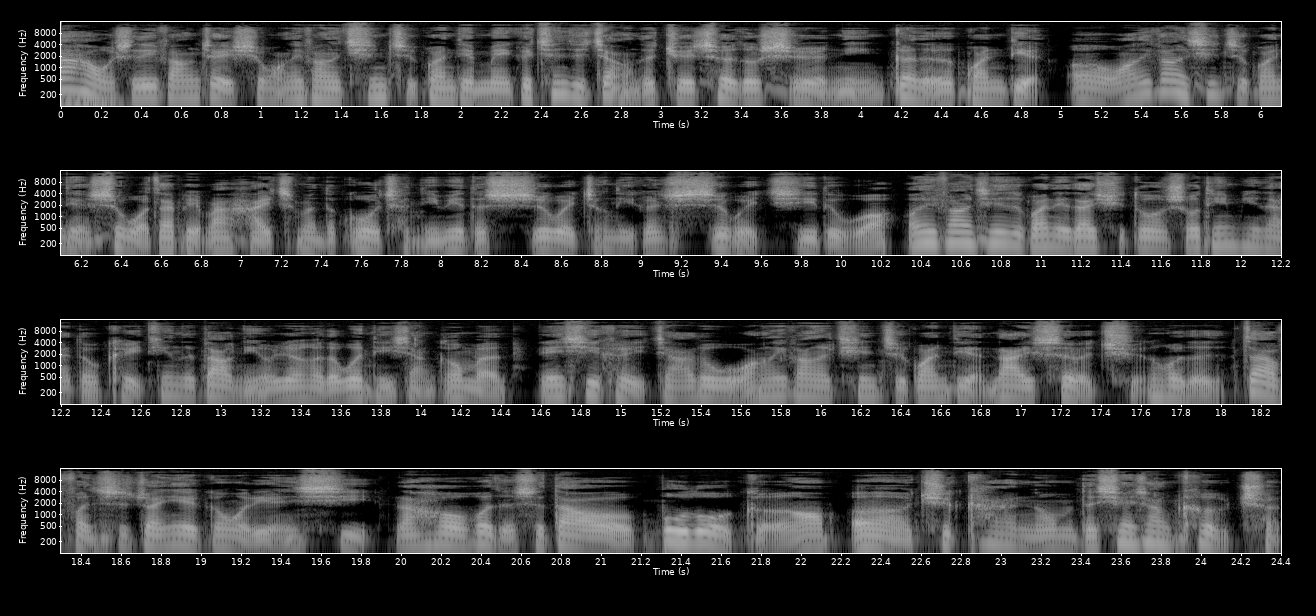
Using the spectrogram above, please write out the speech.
大家好，我是丽芳，这里是王丽芳的亲子观点。每个亲子教养的决策都是您个人的观点。呃，王丽芳的亲子观点是我在陪伴孩子们的过程里面的思维整理跟思维记录哦。王丽芳的亲子观点在许多收听平台都可以听得到。你有任何的问题想跟我们联系，可以加入王丽芳的亲子观点赖社群，或者在粉丝专业跟我联系，然后或者是到部落格哦，呃，去看我们的线上课程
